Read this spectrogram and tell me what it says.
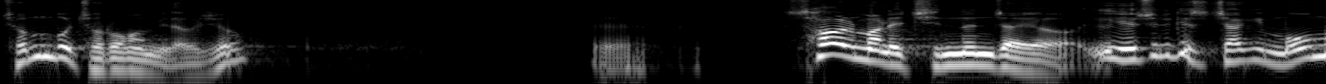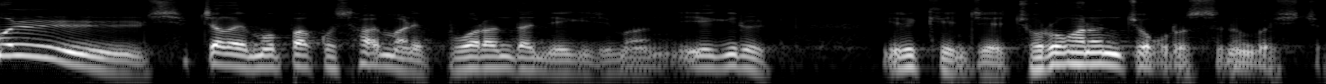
전부 조롱합니다. 그죠? 예, 사흘 만에 짓는 자여. 예수님께서 자기 몸을 십자가에 못 박고 사흘 만에 부활한다는 얘기지만 이 얘기를 이렇게 이제 조롱하는 쪽으로 쓰는 것이죠.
